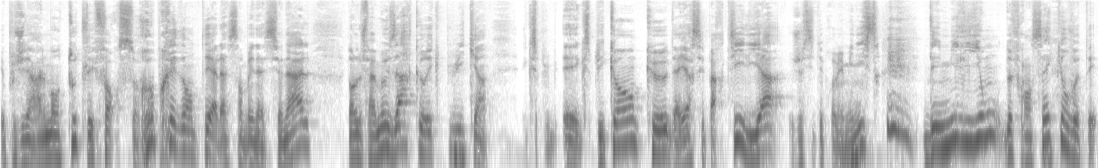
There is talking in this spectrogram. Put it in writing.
et plus généralement toutes les forces représentées à l'Assemblée nationale dans le fameux arc républicain expliquant que derrière ces partis, il y a, je cite le Premier ministre, des millions de Français qui ont voté.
